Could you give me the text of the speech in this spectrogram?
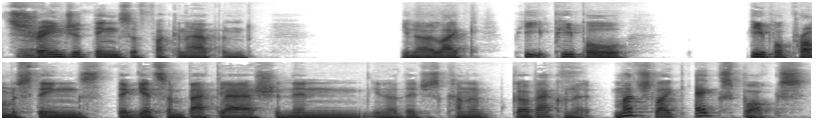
stranger things have fucking happened. You know, like pe- people people promise things, they get some backlash, and then you know they just kind of go back on it. Much like Xbox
